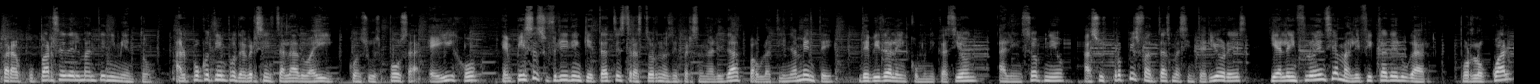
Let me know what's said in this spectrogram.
para ocuparse del mantenimiento. Al poco tiempo de haberse instalado ahí con su esposa e hijo, empieza a sufrir inquietantes trastornos de personalidad paulatinamente debido a la incomunicación, al insomnio, a sus propios fantasmas interiores y a la influencia maléfica del lugar por lo cual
